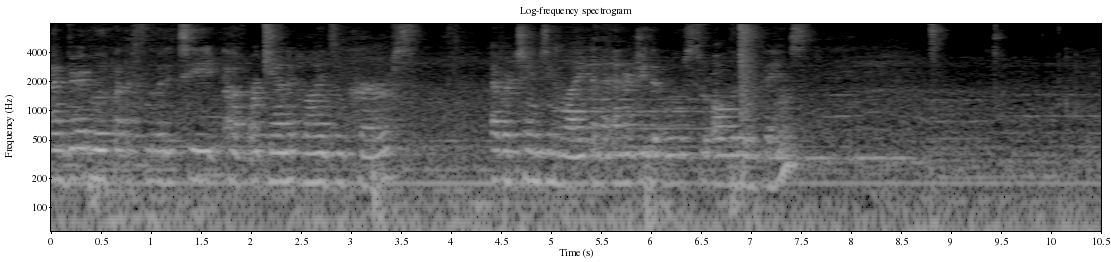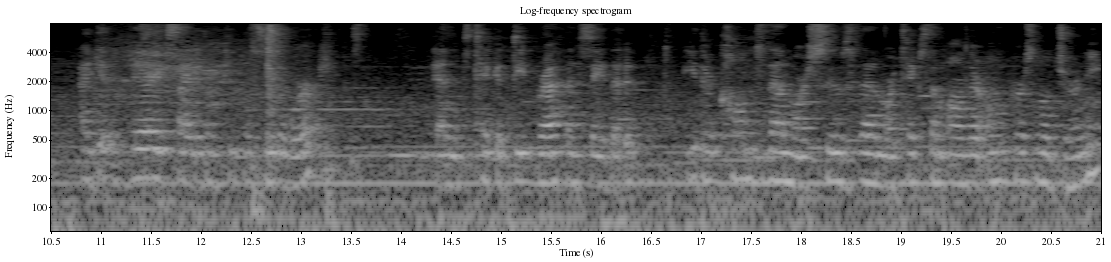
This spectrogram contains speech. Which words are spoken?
I'm very moved by the fluidity of organic lines and curves, ever changing light, and the energy that moves through all living things. I get very excited when people see the work and take a deep breath and say that it either calms them or soothes them or takes them on their own personal journey.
